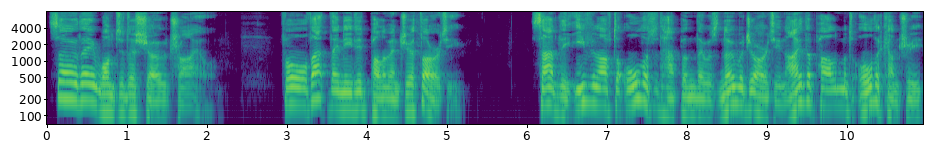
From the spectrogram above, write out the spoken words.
So they wanted a show trial. For that they needed parliamentary authority. Sadly, even after all that had happened, there was no majority in either Parliament or the country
